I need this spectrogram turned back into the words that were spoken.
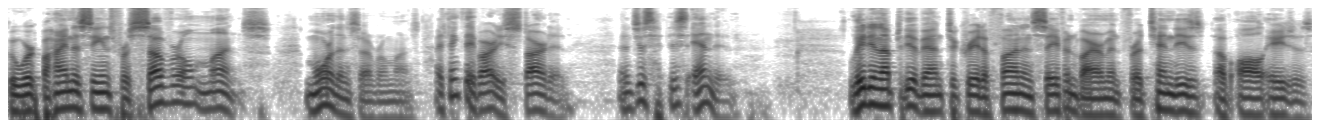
who work behind the scenes for several months, more than several months. I think they've already started, and it just, just ended. Leading up to the event to create a fun and safe environment for attendees of all ages.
